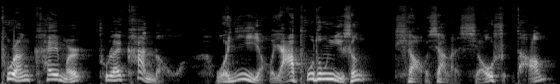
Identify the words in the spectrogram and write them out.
突然开门出来看到我，我一咬牙，扑通一声跳下了小水塘。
